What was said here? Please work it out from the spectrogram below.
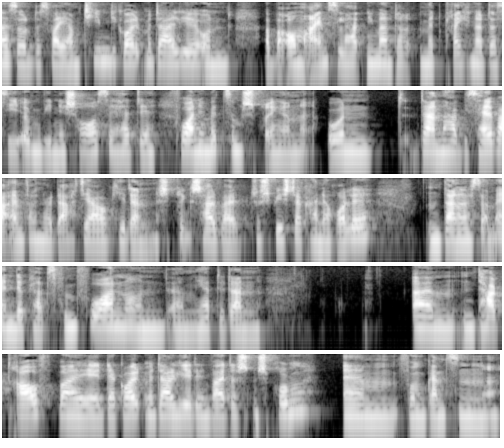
also das war ja im Team die Goldmedaille und aber auch im Einzel hat niemand damit gerechnet, dass sie irgendwie eine Chance hätte, vorne mitzumspringen. Und dann habe ich selber einfach nur gedacht, ja, okay, dann springst halt, weil du spielst ja keine Rolle. Und dann ist am Ende Platz 5 geworden und ähm, ich hatte dann ähm, einen Tag drauf bei der Goldmedaille den weitesten Sprung ähm, vom ganzen,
